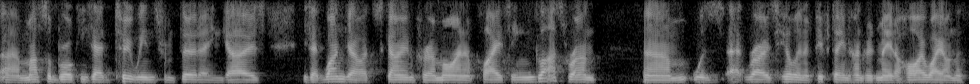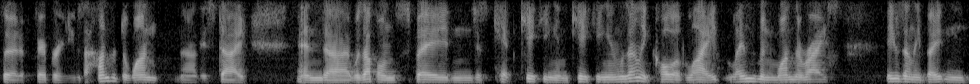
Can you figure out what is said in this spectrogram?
uh, Muswellbrook. He's had two wins from 13 goes. He's had one go at Scone for a minor placing. His last run um, was at Rose Hill in a 1500 metre highway on the 3rd of February. He was 100 to 1 uh, this day and uh, was up on speed and just kept kicking and kicking and was only collared late. Lensman won the race. He was only beaten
